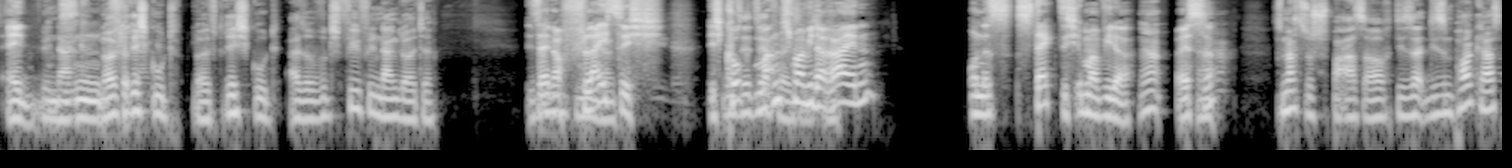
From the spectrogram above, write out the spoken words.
Ey, Vielen Dank. Läuft richtig gut. Läuft richtig gut. Also wirklich viel, vielen Dank, Leute. Ihr seid vielen, auch vielen fleißig. Ich Ihr guck seid sehr manchmal fleißig, wieder ja. rein und es stackt sich immer wieder. Ja. Weißt Ja. du? Es macht so Spaß auch. Dieser, diesen Podcast,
